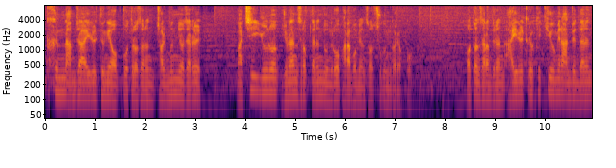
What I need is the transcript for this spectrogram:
큰 남자아이를 등에 업고 들어서는 젊은 여자를 마치 유난스럽다는 눈으로 바라보면서 수군거렸고 어떤 사람들은 아이를 그렇게 키우면 안 된다는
